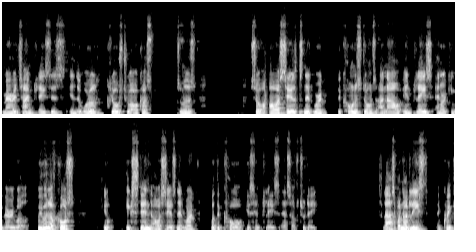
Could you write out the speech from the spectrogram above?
maritime places in the world, close to our customers. So our sales network, the cornerstones are now in place and working very well. We will, of course, you know, extend our sales network, but the core is in place as of today. Last but not least, a quick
